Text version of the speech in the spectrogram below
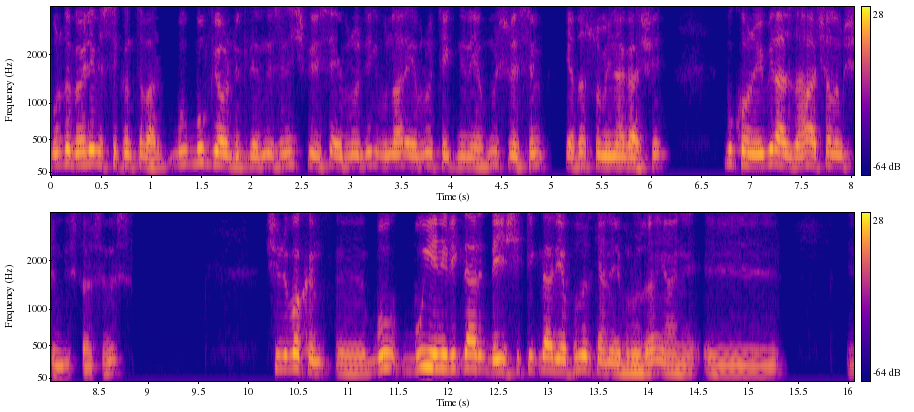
burada böyle bir sıkıntı var. Bu, bu gördüklerinizin hiçbirisi Ebru değil. Bunlar Ebru tekniğiyle yapılmış resim ya da Suminagashi. Bu konuyu biraz daha açalım şimdi isterseniz. Şimdi bakın e, bu bu yenilikler, değişiklikler yapılırken Ebru'da yani e, e,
